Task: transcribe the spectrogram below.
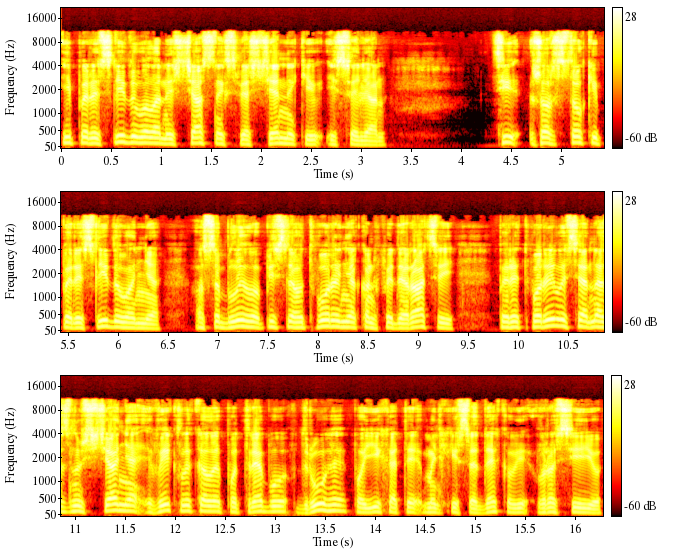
і переслідувала нещасних священників і селян. Ці жорстокі переслідування, особливо після утворення конфедерацій, перетворилися на знущання і викликали потребу вдруге поїхати Мельхіседекові в Росію,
